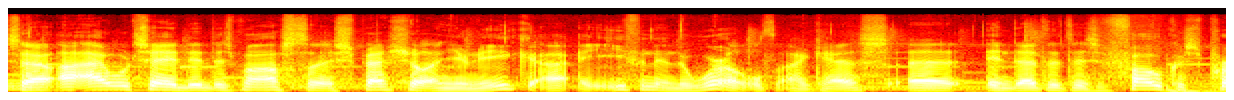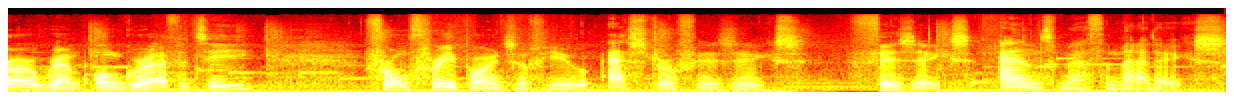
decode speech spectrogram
So I would say that this master is special and unique, uh, even in the world, I guess, uh, in that it is a focused program on gravity from three points of view, astrophysics, physics and mathematics.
